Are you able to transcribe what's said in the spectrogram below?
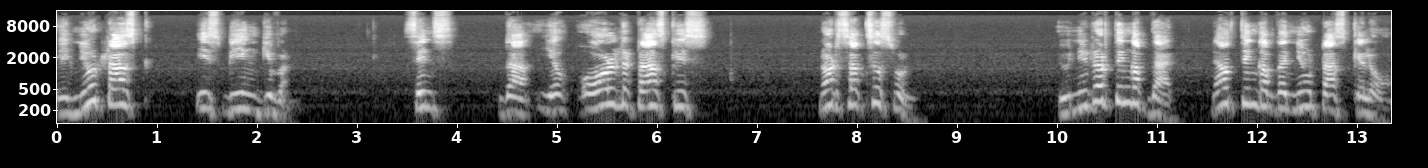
a new task is being given. Since the old task is not successful, you need not think of that. Now think of the new task alone,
